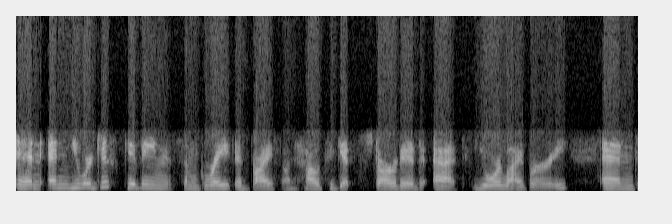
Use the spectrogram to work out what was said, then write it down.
and, and you were just giving some great advice on how to get started at your library. And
